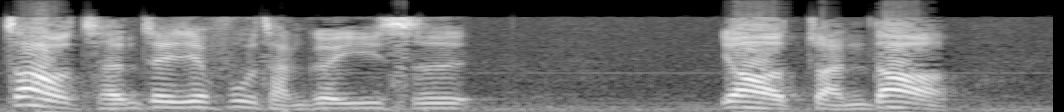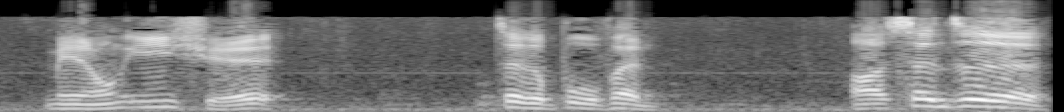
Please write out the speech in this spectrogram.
造成这些妇产科医师要转到美容医学这个部分？啊，甚至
